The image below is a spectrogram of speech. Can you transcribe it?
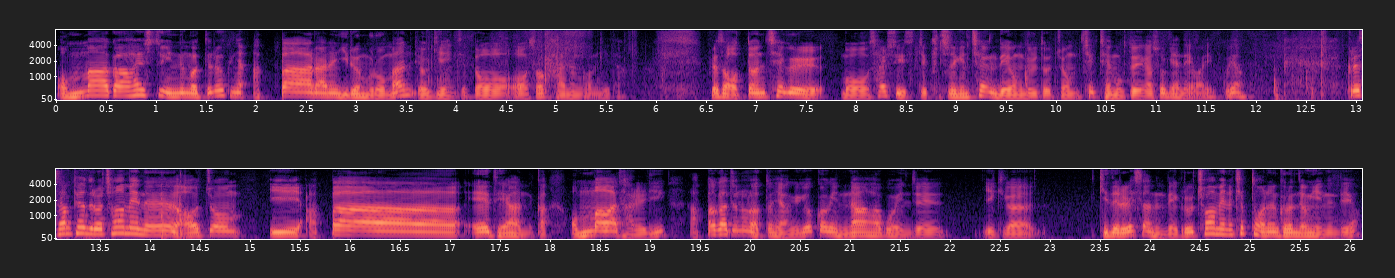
엄마가 할 수 있는 것들을 그냥 아빠라는 이름으로만 여기에 이제 넣어서 가는 겁니다. 그래서 어떤 책을 뭐 살 수 있을지 구체적인 책 내용들도 좀 책 제목도 여기가 소개되어 있고요. 그래서 한편으로 처음에는 어 좀 이 아빠에 대한 그러니까 엄마와 달리 아빠가 주는 어떤 양육 효과가 있나 하고 이제 얘기가 기대를 했었는데 그리고 처음에는 챕터 1은 그런 내용이 있는데요.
